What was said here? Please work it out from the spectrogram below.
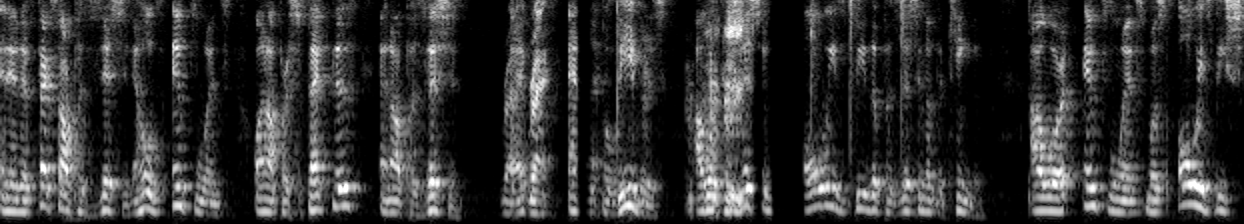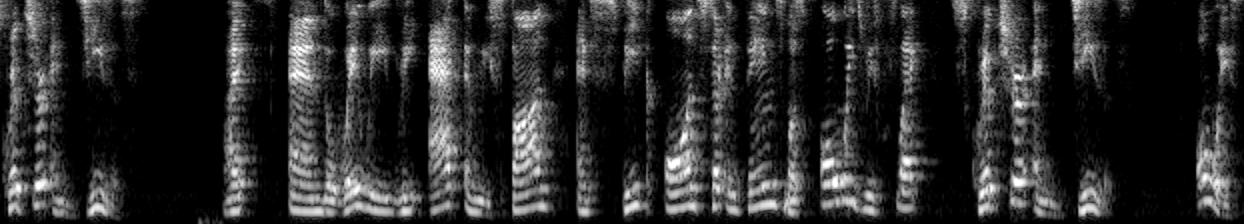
and it affects our position. It holds influence on our perspective and our position. Right. Right. And as believers, our position always be the position of the kingdom. Our influence must always be scripture and Jesus. Right and the way we react and respond and speak on certain things must always reflect scripture and Jesus. Always,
